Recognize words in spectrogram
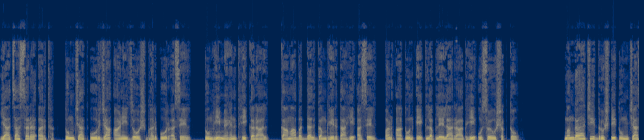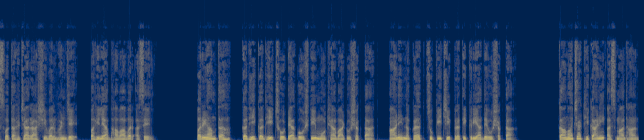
याचा सरळ अर्थ तुमच्यात ऊर्जा आणि जोश भरपूर असेल तुम्ही मेहनतही कराल कामाबद्दल गंभीरताही असेल पण आतून एक लपलेला रागही उसळू शकतो. मंगळाची दृष्टी तुमच्या स्वतःच्या राशीवर म्हणजे पहिल्या भावावर असेल. परिणामतः कधी कधी छोट्या गोष्टी मोठ्या वाटू शकतात आणि नकळत चुकीची प्रतिक्रिया देऊ शकता. कामाच्या ठिकाणी असमाधान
